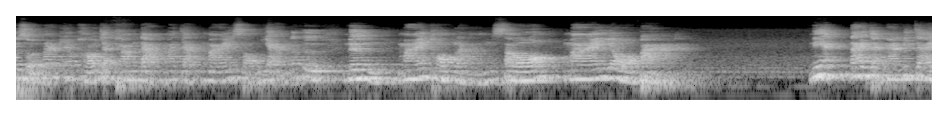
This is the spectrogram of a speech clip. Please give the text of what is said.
ยส่วนมากแล้วเขาจะทำดาบมาจากไม้สองอย่างก็คือหนึ่งไม้ทองหลางสองไม้ยอป่าเนี่ยได้จากงานวิจัย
